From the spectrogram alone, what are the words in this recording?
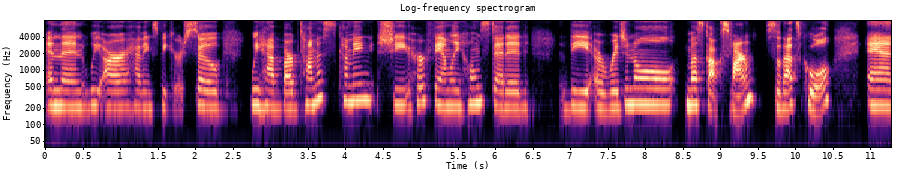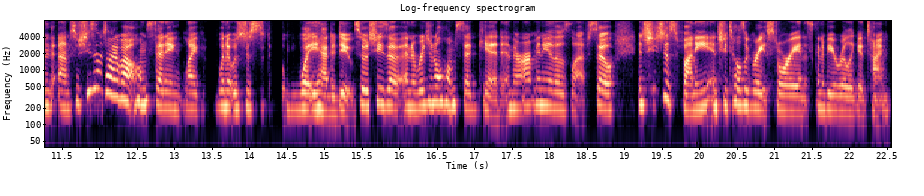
and then we are having speakers. So we have barb thomas coming. She her family homesteaded the original muskox farm. So that's cool. And um, so she's going to talk about homesteading like when it was just what you had to do. So she's a, an original homestead kid and there aren't many of those left. So and she's just funny and she tells a great story and it's going to be a really good time.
